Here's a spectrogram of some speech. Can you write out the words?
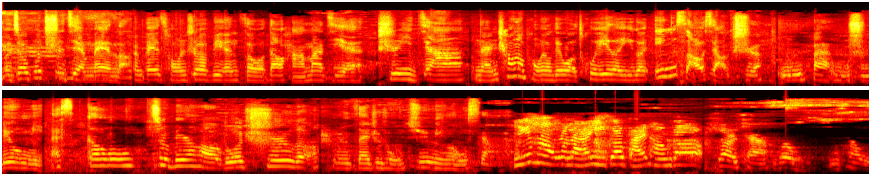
我就不吃姐妹了，准备从这边走到蛤蟆街，吃一家南昌的朋友给我推的一个英嫂小吃，五百五十六米，Let's go。这边好多吃的，是在这种居民楼下。您好，我来一个白糖糕，多少钱？五块五，五块五。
